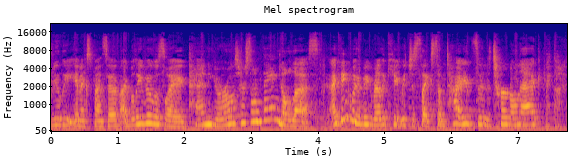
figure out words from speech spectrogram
really inexpensive. I believe it was like 10 euros or something, no less. I think it would be really cute with just like some tights and a turtleneck. I thought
